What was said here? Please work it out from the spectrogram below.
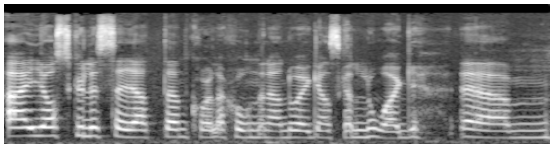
Jag skulle säga att den korrelationen ändå är ganska låg. Um,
